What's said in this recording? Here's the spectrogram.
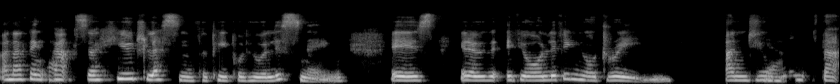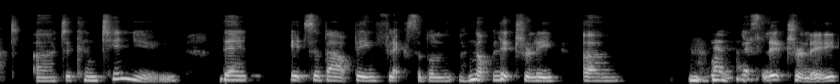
And I think yeah. that's a huge lesson for people who are listening is you know if you're living your dream and you yeah. want that uh, to continue then it's about being flexible not literally um less literally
